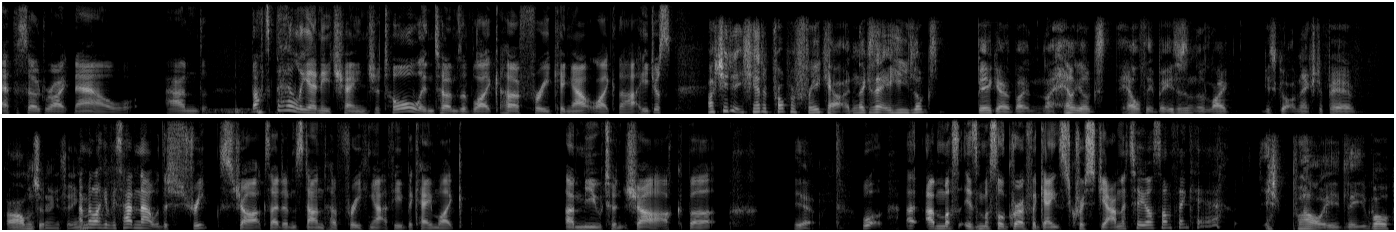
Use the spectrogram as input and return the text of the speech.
episode right now, and that's barely any change at all in terms of like her freaking out like that. He just oh, she did, she had a proper freak out, and like I say, he looks bigger, but like hell, he looks healthy, but he doesn't look like he's got an extra pair of arms or anything. I mean, like if he's heading out with the street sharks, I'd understand her freaking out if he became like a mutant shark, but yeah. What a, a mus- is muscle growth against Christianity or something here? well, it, well,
